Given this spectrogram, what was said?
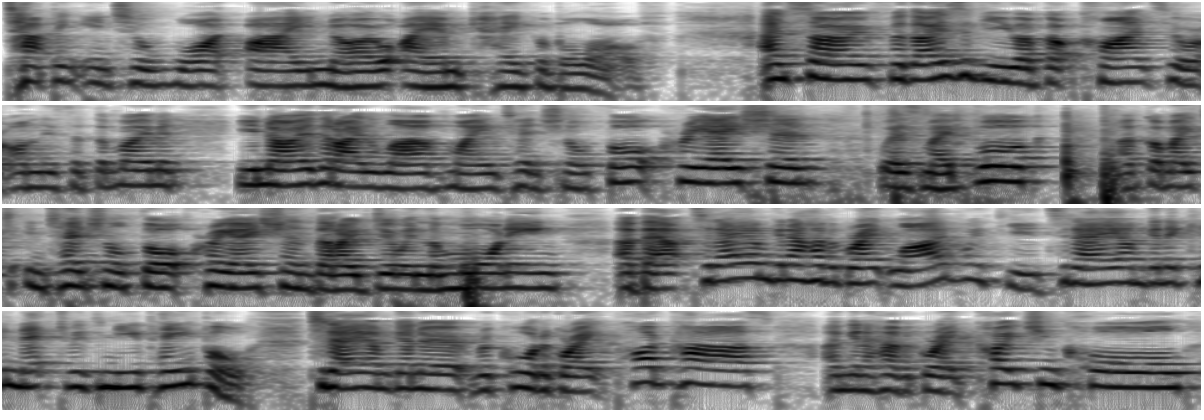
tapping into what I know I am capable of. And so for those of you, I've got clients who are on this at the moment, you know that I love my intentional thought creation. Where's my book? I've got my intentional thought creation that I do in the morning about today I'm going to have a great live with you. Today I'm going to connect with new people. Today I'm going to record a great podcast. I'm going to have a great coaching call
